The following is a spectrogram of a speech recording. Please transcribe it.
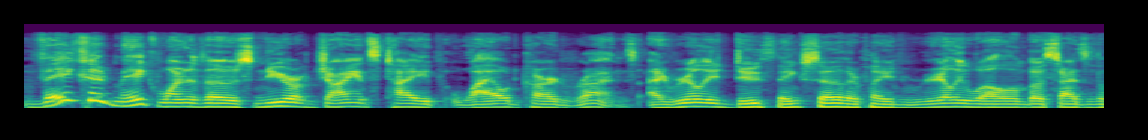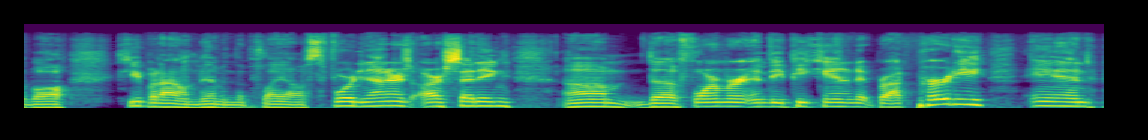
they could make one of those New York Giants type wild card runs. I really do think so. They're playing really well on both sides of the ball. Keep an eye on them in the playoffs. 49ers are setting um, the former MVP candidate Brock Purdy and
